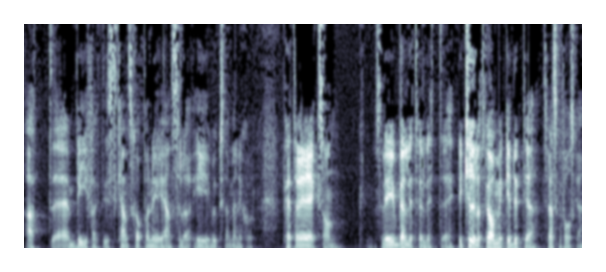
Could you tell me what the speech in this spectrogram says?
Att eh, vi faktiskt kan skapa nya hjärnceller i vuxna människor. Peter Eriksson. Så det är väldigt, väldigt, eh, det är kul att vi har mycket duktiga svenska forskare.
